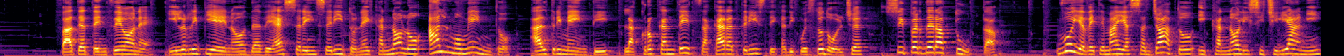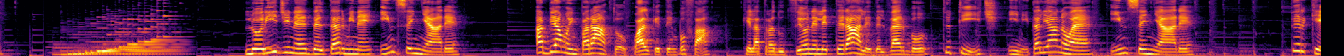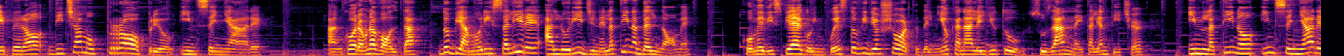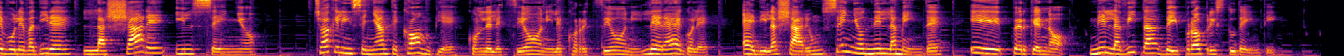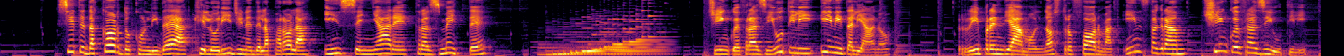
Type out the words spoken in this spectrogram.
Fate attenzione, il ripieno deve essere inserito nel cannolo al momento, altrimenti la croccantezza caratteristica di questo dolce si perderà tutta. Voi avete mai assaggiato i cannoli siciliani? L'origine del termine insegnare. Abbiamo imparato qualche tempo fa che la traduzione letterale del verbo to teach in italiano è insegnare. Perché però diciamo proprio insegnare? Ancora una volta dobbiamo risalire all'origine latina del nome. Come vi spiego in questo video short del mio canale YouTube Susanna Italian Teacher, in latino insegnare voleva dire lasciare il segno Ciò che l'insegnante compie con le lezioni, le correzioni, le regole è di lasciare un segno nella mente e, perché no, nella vita dei propri studenti. Siete d'accordo con l'idea che l'origine della parola insegnare trasmette? 5 frasi utili in italiano. Riprendiamo il nostro format Instagram 5 frasi utili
